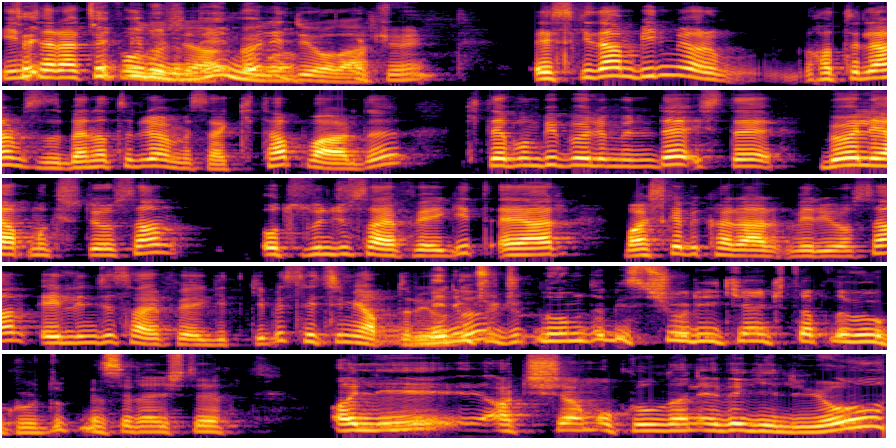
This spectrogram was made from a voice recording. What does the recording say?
Tek- interaktif tek bölüm olacağı. değil mi Öyle bu? diyorlar. Okey. Eskiden bilmiyorum hatırlar mısınız? Ben hatırlıyorum mesela kitap vardı. Kitabın bir bölümünde işte böyle yapmak istiyorsan 30. sayfaya git. Eğer başka bir karar veriyorsan 50. sayfaya git gibi seçim yaptırıyordu. Benim çocukluğumda biz şöyle hikaye kitapları okurduk. Mesela işte Ali akşam okuldan eve geliyor.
